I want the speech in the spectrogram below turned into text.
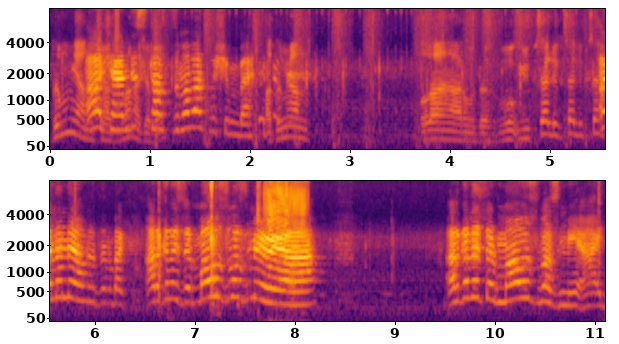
Adım mı yanlış Aa yazdım lan kendi acaba? statsıma bakmışım ben. Adım yanlış. Allah'ın armudu. Bu yüksel yüksel yüksel. Ananı avradını bak. Arkadaşlar mouse basmıyor ya. Arkadaşlar mouse basmıyor. Ay,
